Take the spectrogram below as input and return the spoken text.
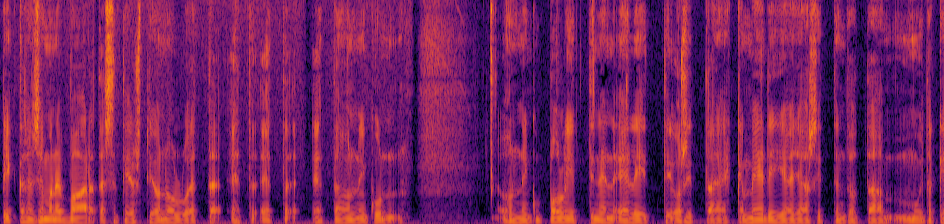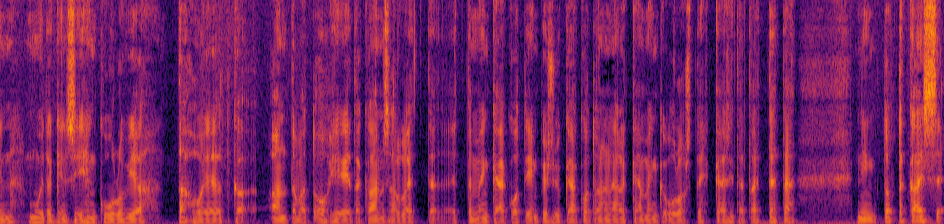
pikkasen semmoinen vaara tässä tietysti on ollut, että, että, että, että on niin kuin, on niin kuin poliittinen eliitti, osittain ehkä media ja sitten tota, muitakin, muitakin siihen kuuluvia tahoja, jotka antavat ohjeita kansalle, että, että menkää kotiin, pysykää kotona, älkää menkö ulos, tehkää sitä tai tätä, niin totta kai se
